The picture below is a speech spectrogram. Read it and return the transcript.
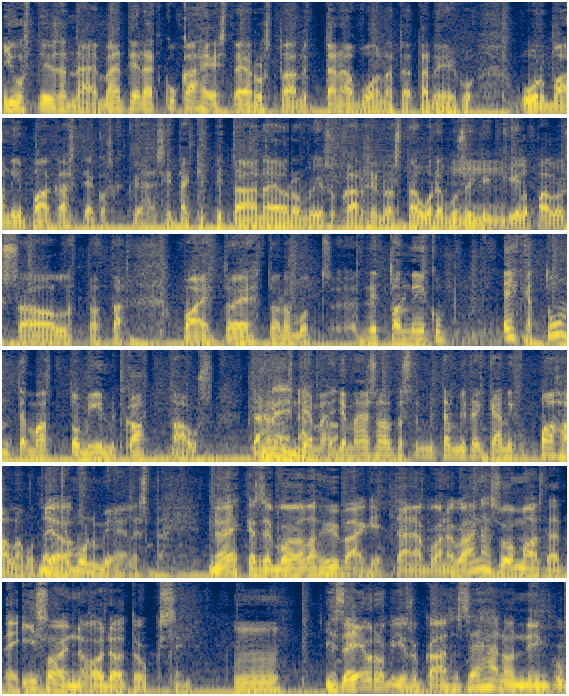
Justiinsa näin. Mä en tiedä, että kuka heistä edustaa nyt tänä vuonna tätä niinku urbaanin pakastia, koska kyllähän sitäkin pitää aina Euroviisukarsinoista uuden musiikin mm. kilpailuissa olla tota, vaihtoehtona, mutta nyt on niinku ehkä tuntemattomin kattaus tähän. Ja mä, ja mä en sano tästä mitään mitenkään niinku pahalla, mutta Joo. ehkä mun mielestä. No ehkä se voi olla hyväkin tänä vuonna, kun aina suomalaiset isoin odotuksin. Mm. Ja se Euroviisu kanssa, sehän on niinku,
